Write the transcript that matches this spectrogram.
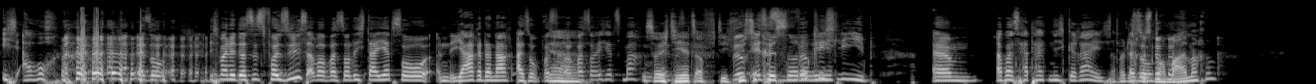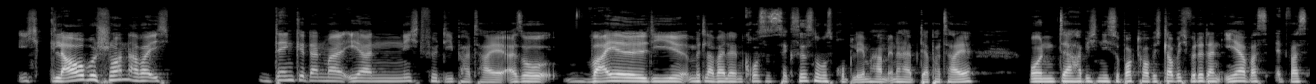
ich auch. also, ich meine, das ist voll süß, aber was soll ich da jetzt so Jahre danach, also was, Ja. was soll ich jetzt machen? Soll ich dir jetzt auf die Füße es küssen ist oder wirklich wie? lieb. Ähm, aber es hat halt nicht gereicht. Würdest also, du es normal machen? ich glaube schon, aber ich denke dann mal eher nicht für die Partei. Also, weil die mittlerweile ein großes Sexismusproblem haben innerhalb der Partei. Und da habe ich nicht so Bock drauf. Ich glaube, ich würde dann eher was etwas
